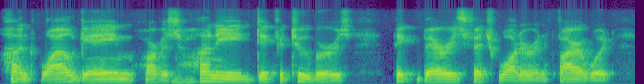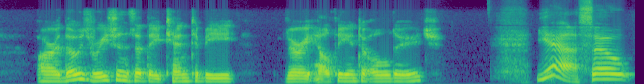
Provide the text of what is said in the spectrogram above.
hunt wild game, harvest mm-hmm. honey, dig for tubers, pick berries, fetch water, and firewood. Are those reasons that they tend to be very healthy into old age? Yeah. So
